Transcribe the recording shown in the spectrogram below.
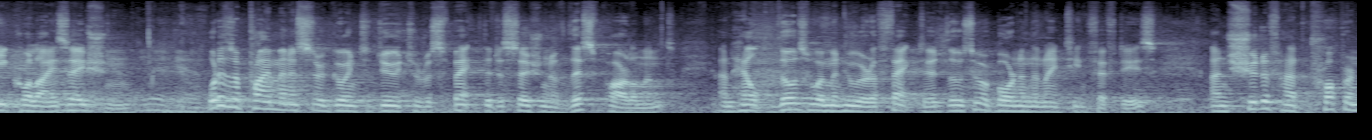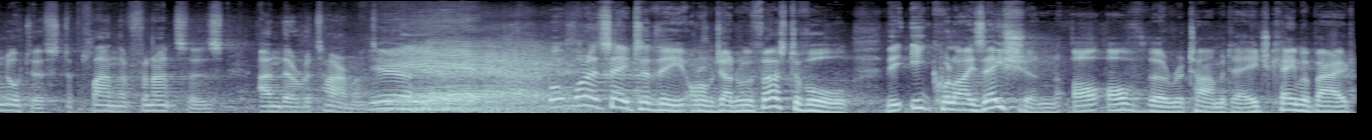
equalisation. What is the Prime Minister going to do to respect the decision of this Parliament and help those women who are affected, those who were born in the 1950s, and should have had proper notice to plan their finances and their retirement. Yeah. Yeah. Well, what I'd say to the Honourable Gentleman, first of all, the equalisation of, of, the retirement age came about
